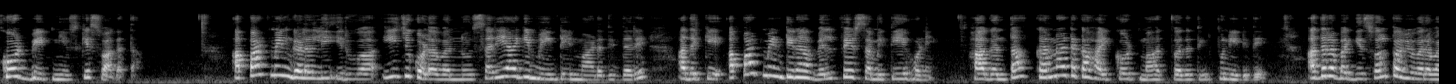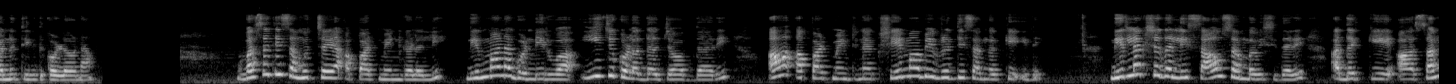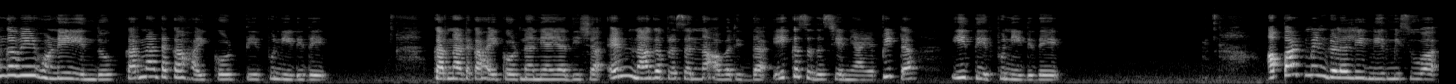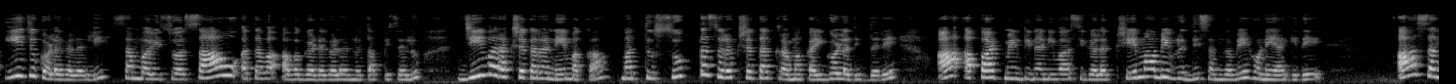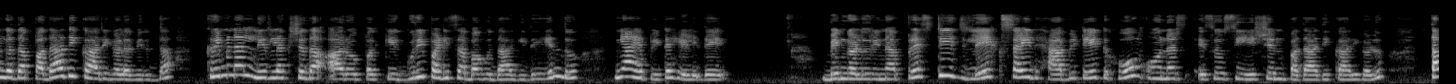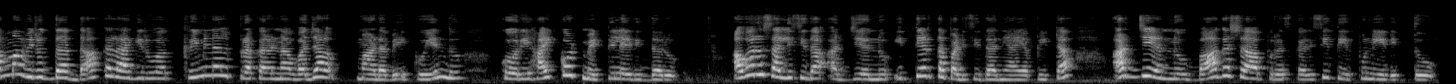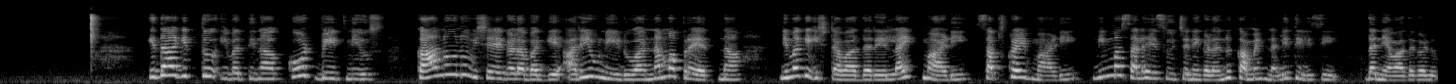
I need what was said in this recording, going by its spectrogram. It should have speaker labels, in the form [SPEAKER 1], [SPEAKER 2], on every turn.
[SPEAKER 1] Code beet ನ್ಯೂಸ್ಗೆ ಸ್ವಾಗತ. ಅಪಾರ್ಟ್ಮೆಂಟ್ಗಳಲ್ಲಿ ಇರುವ ಈಜುಕೊಳವನ್ನು ಸರಿಯಾಗಿ ಮೇಂಟೈನ್ ಮಾಡದಿದ್ದರೆ ಅದಕ್ಕೆ ಅಪಾರ್ಟ್ಮೆಂಟಿನ ವೆಲ್ಫೇರ್ ಸಮಿತಿಯೇ ಹೊಣೆ. ಹಾಗಂತ ಕರ್ನಾಟಕ ಹೈಕೋರ್ಟ್ ಮಹತ್ವದ ತೀರ್ಪು ನೀಡಿದೆ. ಅದರ ಬಗ್ಗೆ ಸ್ವಲ್ಪ ವಿವರವನ್ನು ತಿಳಿದುಕೊಳ್ಳೋಣ. ವಸತಿ ಸಮುಚ್ಚಯ ಅಪಾರ್ಟ್ಮೆಂಟ್ಗಳಲ್ಲಿ ನಿರ್ಮಾಣಗೊಂಡಿರುವ ಈಜುಕೊಳದ ಜವಾಬ್ದಾರಿ ಆ ಅಪಾರ್ಟ್ಮೆಂಟಿನ ಕ್ಷೇಮಾಭಿವೃದ್ಧಿ ಸಂಘಕ್ಕೆ ಇದೆ. ನಿರ್ಲಕ್ಷ್ಯದಲ್ಲಿ ಸಾವು ಸಂಭವಿಸಿದರೆ ಅದಕ್ಕೆ ಆ ಸಂಘವೇ ಹೊಣೆ ಎಂದು ಕರ್ನಾಟಕ ಹೈಕೋರ್ಟ್ ತೀರ್ಪು ನೀಡಿದೆ. ಕರ್ನಾಟಕ ಹೈಕೋರ್ಟ್ನ ನ್ಯಾಯಾಧೀಶ ಎಂ ನಾಗಪ್ರಸನ್ನ ಅವರಿದ್ದ ಏಕಸದಸ್ಯ ನ್ಯಾಯಪೀಠ ಈ ತೀರ್ಪು ನೀಡಿದೆ. ಅಪಾರ್ಟ್ಮೆಂಟ್ಗಳಲ್ಲಿ ನಿರ್ಮಿಸುವ ಈಜುಕೊಳಗಳಲ್ಲಿ ಸಂಭವಿಸುವ ಸಾವು ಅಥವಾ ಅವಘಡಗಳನ್ನು ತಪ್ಪಿಸಲು ಜೀವರಕ್ಷಕರ ನೇಮಕ ಮತ್ತು ಸೂಕ್ತ ಸುರಕ್ಷತಾ ಕ್ರಮ ಕೈಗೊಳ್ಳದಿದ್ದರೆ ಆ ಅಪಾರ್ಟ್ಮೆಂಟಿನ ನಿವಾಸಿಗಳ ಕ್ಷೇಮಾಭಿವೃದ್ಧಿ ಸಂಘವೇ ಹೊಣೆಯಾಗಿದೆ. ಆ ಸಂಘದ ಪದಾಧಿಕಾರಿಗಳ ವಿರುದ್ಧ ಕ್ರಿಮಿನಲ್ ನಿರ್ಲಕ್ಷ್ಯದ ಆರೋಪಕ್ಕೆ ಗುರಿಪಡಿಸಬಹುದಾಗಿದೆ ಎಂದು ನ್ಯಾಯಪೀಠ ಹೇಳಿದೆ. ಬೆಂಗಳೂರಿನ Prestige Lakeside Habitat home owners association ಪದಾಧಿಕಾರಿಗಳು ತಮ್ಮ ವಿರುದ್ಧ ದಾಖಲಾಗಿರುವ ಕ್ರಿಮಿನಲ್ ಪ್ರಕರಣ ವಜಾ ಮಾಡಬೇಕು ಎಂದು ಕೋರಿ ಹೈಕೋರ್ಟ್ ಮೆಟ್ಟಿಲೇರಿದ್ದರು. ಅವರು ಸಲ್ಲಿಸಿದ ಅರ್ಜಿಯನ್ನು ಇತ್ಯರ್ಥಪಡಿಸಿದ ನ್ಯಾಯಪೀಠ ಅರ್ಜಿಯನ್ನು ಭಾಗಶಃ ಪುರಸ್ಕರಿಸಿ ತೀರ್ಪು ನೀಡಿತ್ತು. ಇದಾಗಿತ್ತು ಇವತ್ತಿನ ಕೋರ್ಟ್ ಬೀಟ್ ನ್ಯೂಸ್. ಕಾನೂನು ವಿಷಯಗಳ ಬಗ್ಗೆ ಅರಿವು ನೀಡುವ ನಮ್ಮ ಪ್ರಯತ್ನ. ನಿಮಗೆ ಇಷ್ಟವಾದರೆ ಲೈಕ್ ಮಾಡಿ ಸಬ್ಸ್ಕ್ರೈಬ್ ಮಾಡಿ ನಿಮ್ಮ ಸಲಹೆ ಸೂಚನೆಗಳನ್ನು ಕಮೆಂಟ್ನಲ್ಲಿ ತಿಳಿಸಿ. ಧನ್ಯವಾದಗಳು.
